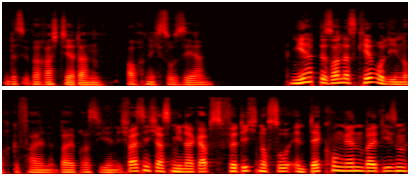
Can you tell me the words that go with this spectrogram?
Und das überrascht ja dann auch nicht so sehr. Mir hat besonders Caroline noch gefallen bei Brasilien. Ich weiß nicht, Jasmina, gab es für dich noch so Entdeckungen bei diesem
